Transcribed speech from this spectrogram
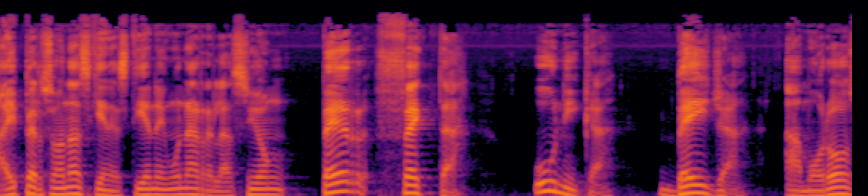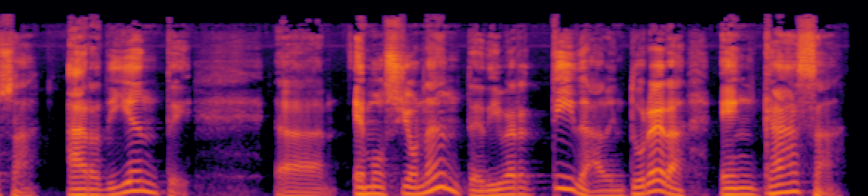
Hay personas quienes tienen una relación perfecta, única, bella, amorosa, ardiente, ah, emocionante, divertida, aventurera en casa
